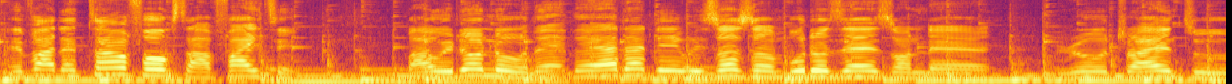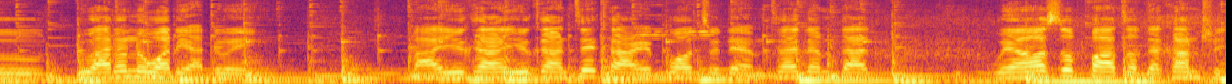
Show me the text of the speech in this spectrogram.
In fact, the town folks are fighting, but we don't know. The, the other day we saw some bulldozers on the road trying to do I don't know what they are doing, but you can you can take a report to them. Tell them that we are also part of the country,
